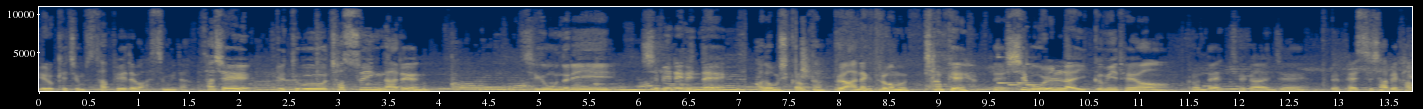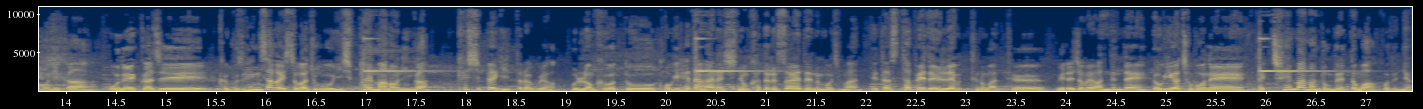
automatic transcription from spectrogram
이렇게 지금 스타필드에 왔습니다. 사실 유튜브 첫 수익 날은 지금 오늘이 11일인데 아 너무 시끄럽다. 그 안에 들어가면 창피해. 네, 15일날 입금이 돼요. 그런데 제가 이제 그 베스트샵에 가보니까 오늘까지 그 무슨 행사가 있어가지고 28만 원인가 캐시백이 있더라고요. 물론 그것도 거기 해당하는 신용카드를 써야 되는 거지만 일단 스타필드 일렉트로마트 위례점에 왔는데 여기가 저번에 107만 원 정도 했던 것 같거든요.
